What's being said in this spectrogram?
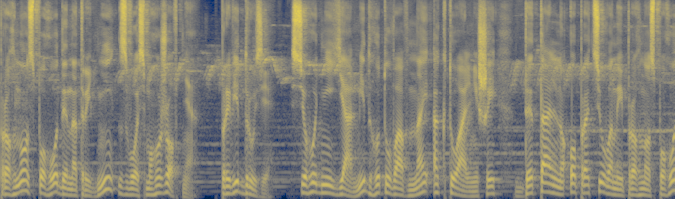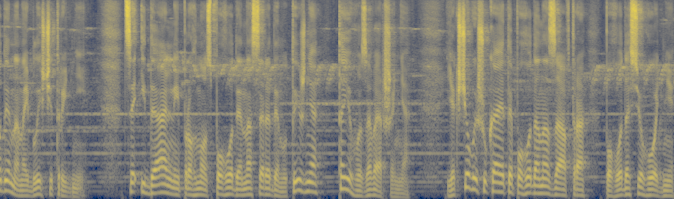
Прогноз погоди на три дні з 8 жовтня. Привіт, друзі! Сьогодні я підготував найактуальніший, детально опрацьований прогноз погоди на найближчі три дні. Це ідеальний прогноз погоди на середину тижня та його завершення. Якщо ви шукаєте погода на завтра, погода сьогодні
